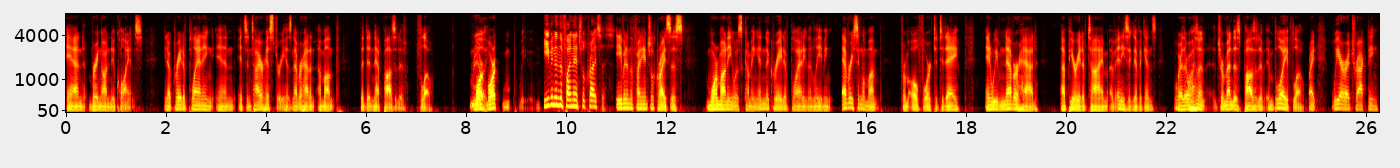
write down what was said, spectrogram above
and bring on new clients you know creative planning in its entire history has never had an, a month that didn't have positive flow Really? more more Even in the financial crisis. even in the financial crisis, more money was coming into creative planning than leaving every single month from 04 to today. And we've never had a period of time of any significance where there wasn't tremendous positive employee flow, right? We are attracting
